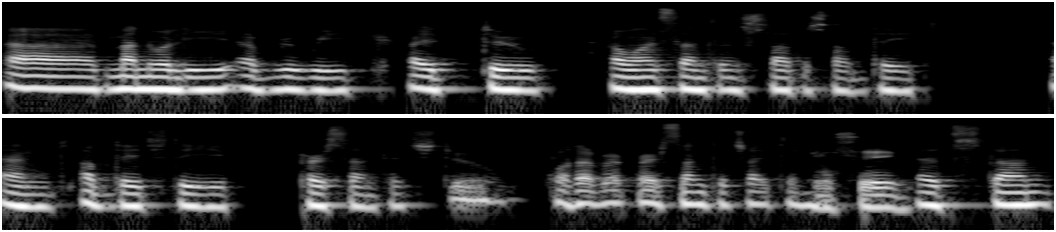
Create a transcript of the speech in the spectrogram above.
uh, manually every week. I do a one sentence status update and update the percentage to whatever percentage I think I it's done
